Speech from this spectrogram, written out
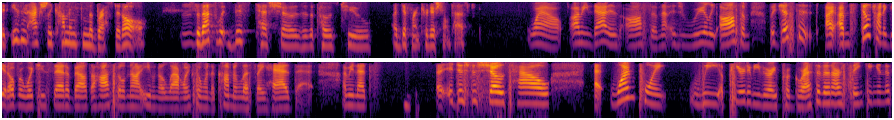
that isn't actually coming from the breast at all. So that's what this test shows, as opposed to a different traditional test. Wow. I mean, that is awesome. That is really awesome. But just to, I, I'm still trying to get over what you said about the hospital not even allowing someone to come unless they had that. I mean, that's, it just, just shows how at one point we appear to be very progressive in our thinking in this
